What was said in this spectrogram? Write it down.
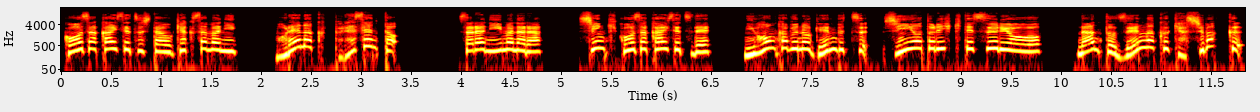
口座開設したお客様に漏れなくプレゼント。さらに今なら、新規口座開設で、日本株の現物、信用取引手数料を、なんと全額キャッシュバック。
